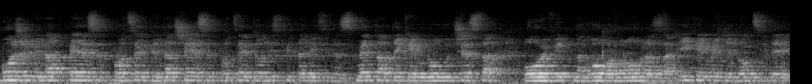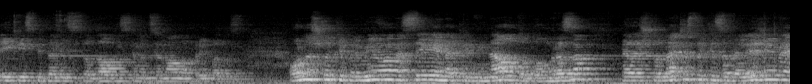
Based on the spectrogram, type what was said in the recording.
може би над 50% и над 60% од испитаниците сметаат дека е многу честа овој вид на говор на омраза и кај македонците и кај испитаниците од албанска национална припадност. Оно што ќе преминуваме сега е на криминалот од омраза, каде што најчесто ќе забележиме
